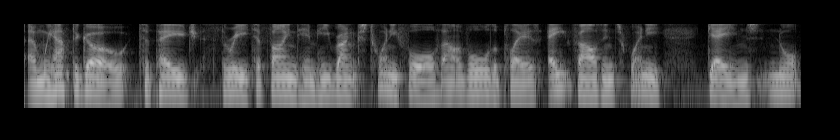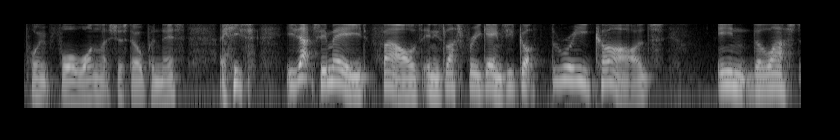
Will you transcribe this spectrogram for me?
And we have to go to page three to find him. He ranks 24th out of all the players, eight fouls in 20 games, 0.41. Let's just open this. He's he's actually made fouls in his last three games. He's got three cards in the last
